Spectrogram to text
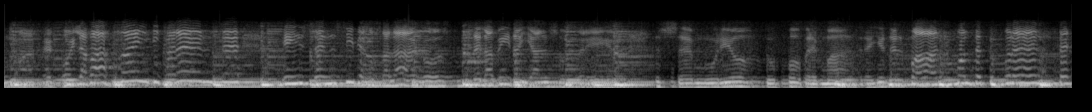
Manejo y la baja indiferente, insensible a los halagos de la vida y al sufrir. Se murió tu pobre madre y en el mármol de tu frente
